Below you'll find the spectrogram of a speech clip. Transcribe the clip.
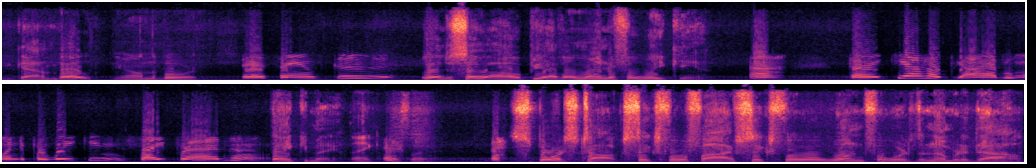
You got them both. You're on the board. That sounds good. Linda Sue, I hope you have a wonderful weekend. Uh, thank you. I hope y'all have a wonderful weekend and safe ride home. Thank you, ma'am. Thank you, Miss Sports Talk, 645-6414 is the number to dial.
